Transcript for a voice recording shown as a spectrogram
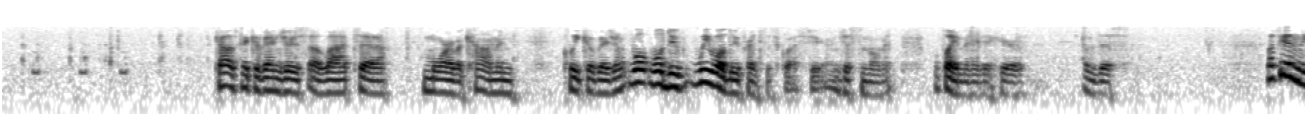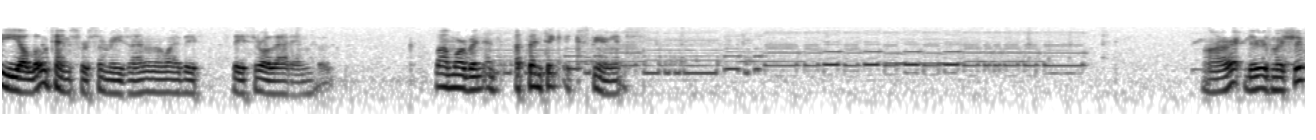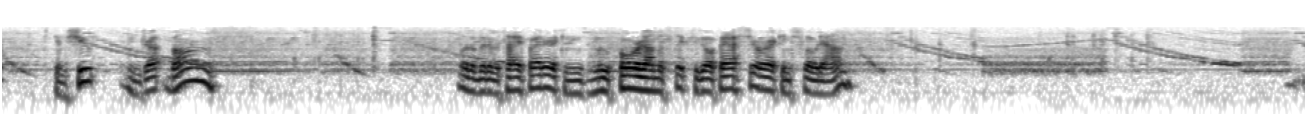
Cosmic Avengers a lot uh, more of a common ColecoVision. We'll we'll do we will do Princess Quest here in just a moment. We'll play a minute here of this. Once in the uh, load times for some reason I don't know why they they throw that in, but a lot more of an authentic experience. Alright, there's my ship. can shoot and drop bombs. A little bit of a TIE fighter. I can move forward on the stick to go faster, or I can slow down.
